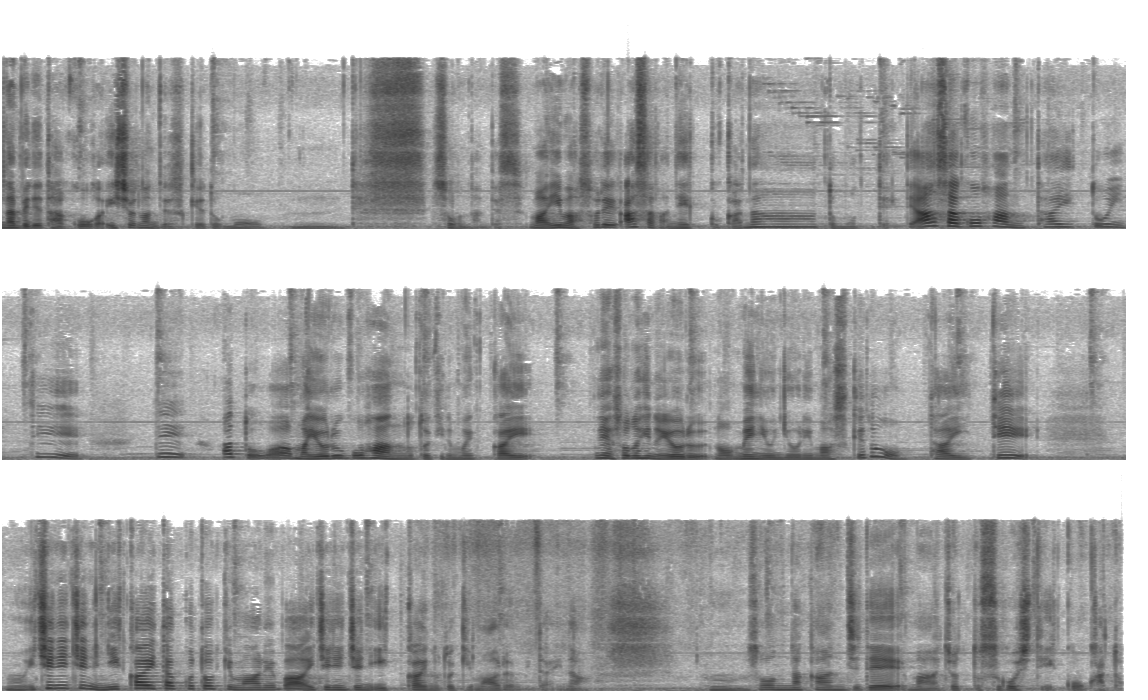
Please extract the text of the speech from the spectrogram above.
鍋で炊こうが一緒なんですけども、うん、そうなんです。まあ今それ朝がネックかなと思って。で朝ごはん炊いといてであとはまあ夜ご飯の時にもう一回ねその日の夜のメニューによりますけど炊いて、うん、1日に2回炊く時もあれば1日に1回の時もあるみたいな、うん、そんな感じでまあちょっと過ごしていこうかと。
